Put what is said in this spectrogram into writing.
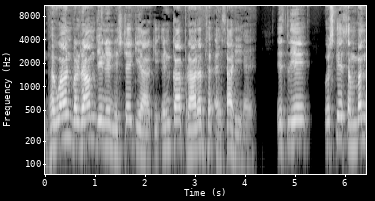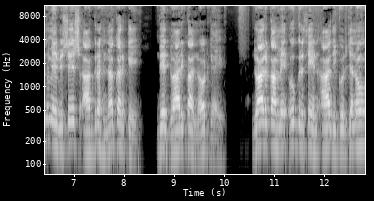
भगवान बलराम जी ने निश्चय किया कि इनका प्रारब्ध ऐसा ही है। इसलिए उसके संबंध में विशेष आग्रह न करके वे द्वारका लौट गए। द्वारका में उग्रसेन आदि गुरजनों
